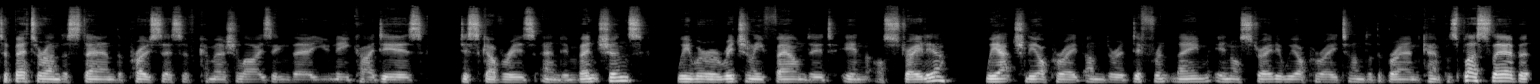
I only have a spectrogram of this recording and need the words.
to better understand the process of commercializing their unique ideas, discoveries, and inventions. We were originally founded in Australia. We actually operate under a different name in Australia. We operate under the brand Campus Plus there, but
